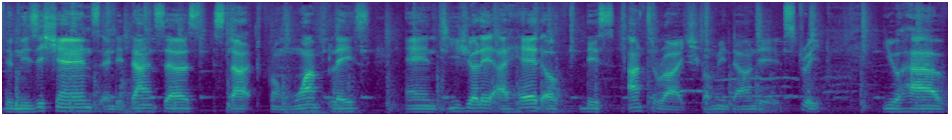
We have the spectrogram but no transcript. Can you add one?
The musicians and the dancers start from one place and usually ahead of this entourage coming down the street, you have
